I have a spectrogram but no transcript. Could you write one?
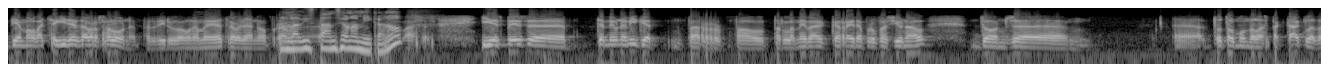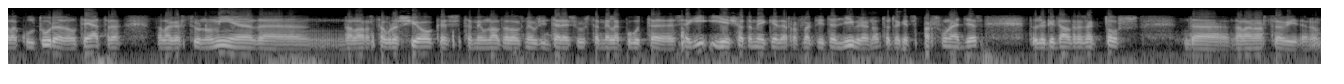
diguem, el vaig seguir des de Barcelona, per dir-ho d'alguna manera, treballant al programa. En la distància una mica, no? I després... Eh, també una mica per, per, per la meva carrera professional, doncs eh, eh, tot el món de l'espectacle, de la cultura, del teatre, de la gastronomia, de, de la restauració, que és també un altre dels meus interessos, també l'he pogut eh, seguir, i això també queda reflectit al llibre, no? tots aquests personatges, tots aquests altres actors de, de la nostra vida. No?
